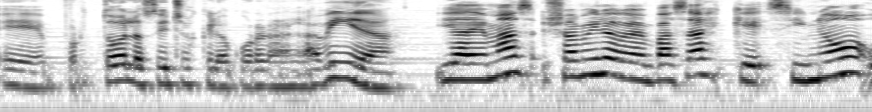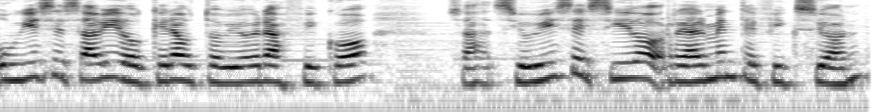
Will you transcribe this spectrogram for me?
eh, por todos los hechos que le ocurrieron en la vida. Y además, yo a mí lo que me pasa es que si no hubiese sabido que era autobiográfico, o sea, si hubiese sido realmente ficción,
